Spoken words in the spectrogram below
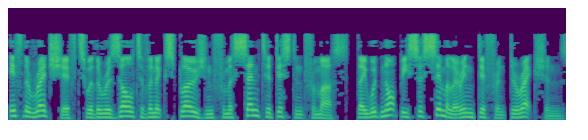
If the redshifts were the result of an explosion from a center distant from us, they would not be so similar in different directions.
